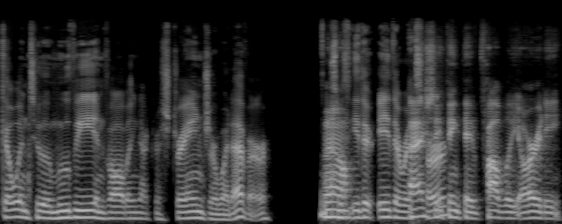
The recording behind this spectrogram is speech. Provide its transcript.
go into a movie involving Doctor Strange or whatever. So Well, it's either either I actually her. think they've probably already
